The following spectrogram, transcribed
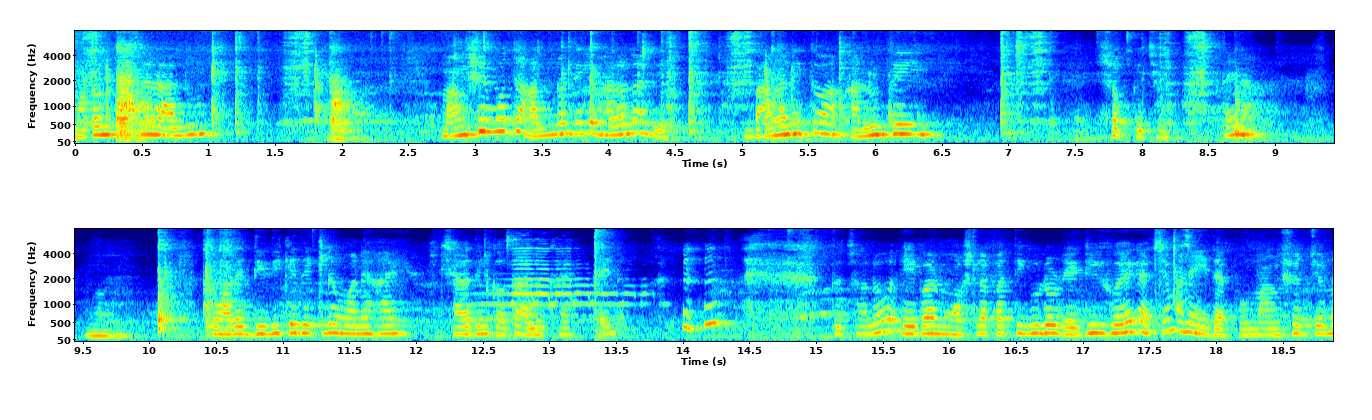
মটন কষার আলু। মাংসের মধ্যে আলু না দিলে ভালো লাগে? বাঙালি তো আলুতেই সব কিছু তাই না। তোমাদের দিদিকে দেখলে মনে হয় সারাদিন কত আলু খায়, তাই না? তো চলো, এবার মশলাপাতিগুলো রেডি হয়ে গেছে। মানে এই দেখো, মাংসের জন্য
